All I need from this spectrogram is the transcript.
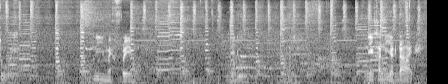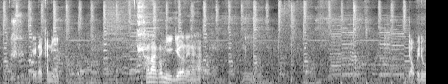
สวย นี่แม็กเฟรม ให้ดู นี่คันนี้อยากได้ อยากได้คันนี้ ข้างล่างก็มีเยอะเลยนะฮะ เดี๋ยวไปดู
